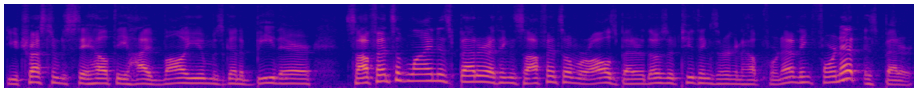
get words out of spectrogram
Do you trust him to stay healthy? High volume is going to be there. His offensive line is better. I think his offense overall is better. Those are two things that are going to help Fournette. I think Fournette is better.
